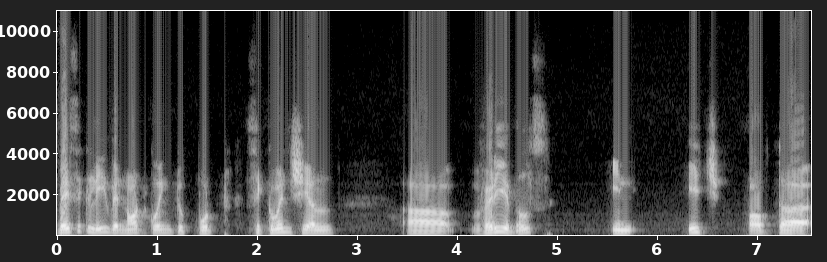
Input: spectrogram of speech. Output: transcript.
Basically, we're not going to put sequential uh, variables in each of the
